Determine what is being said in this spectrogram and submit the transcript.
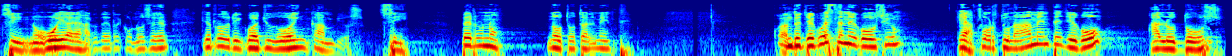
Sí, no voy a dejar de reconocer que Rodrigo ayudó en cambios, sí, pero no, no totalmente. Cuando llegó este negocio, que afortunadamente llegó a los dos,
